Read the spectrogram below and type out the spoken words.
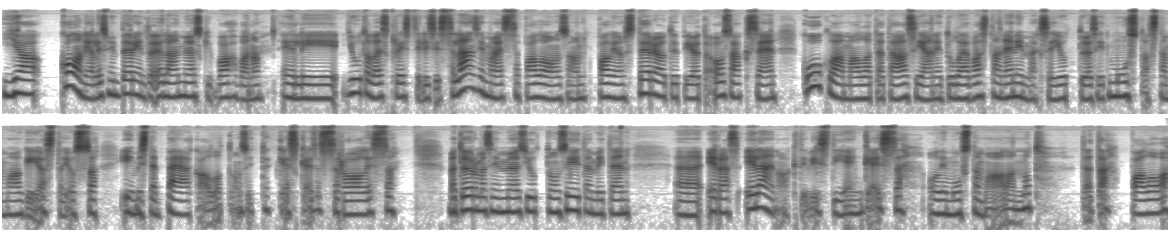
Ja kolonialismin perintö elää myöskin vahvana, eli juutalaiskristilisissä länsimaissa palo on saanut paljon stereotypioita osakseen. Googlaamalla tätä asiaa niin tulee vastaan enimmäkseen juttuja siitä mustasta magiasta, jossa ihmisten pääkallot on sitten keskeisessä roolissa. Mä törmäsin myös juttuun siitä, miten eräs eläinaktivisti Jenkeissä oli mustamaalannut tätä paloa,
